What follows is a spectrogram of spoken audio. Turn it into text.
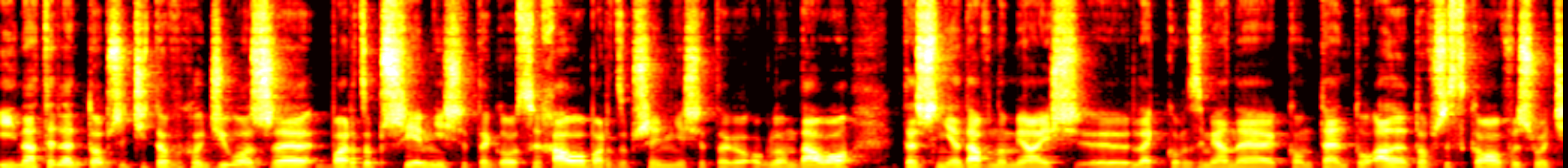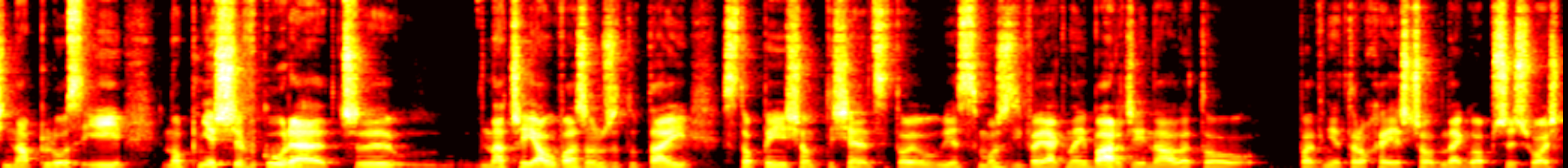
i na tyle dobrze ci to wychodziło, że bardzo przyjemnie się tego słuchało, bardzo przyjemnie się tego oglądało. Też niedawno miałeś y, lekką zmianę kontentu, ale to wszystko wyszło ci na plus i no pniesz się w górę. Czy znaczy ja uważam, że tutaj 150 tysięcy to jest możliwe jak najbardziej, no ale to pewnie trochę jeszcze odległa przyszłość.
